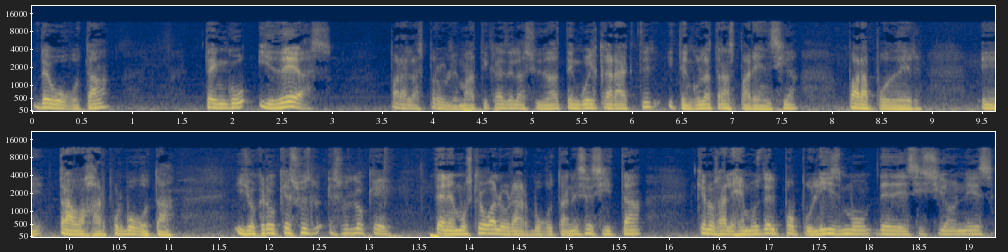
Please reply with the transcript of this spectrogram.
de Bogotá, tengo ideas para las problemáticas de la ciudad, tengo el carácter y tengo la transparencia para poder eh, trabajar por Bogotá. Y yo creo que eso es, eso es lo que tenemos que valorar. Bogotá necesita que nos alejemos del populismo, de decisiones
